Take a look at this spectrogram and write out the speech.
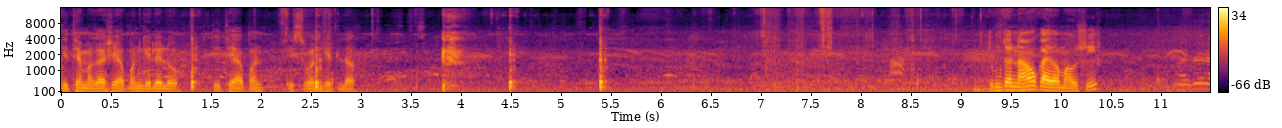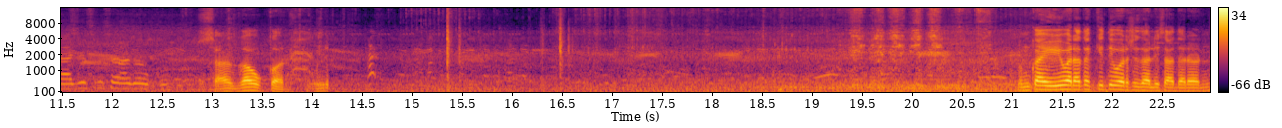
तिथे मगाशी आपण गेलेलो. तिथे आपण इसवण घेतलं. तुमचं नाव काय हो मावशी? साळगावकर. म्हणजे तुमका येईवर आता किती वर्ष झाली साधारण?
